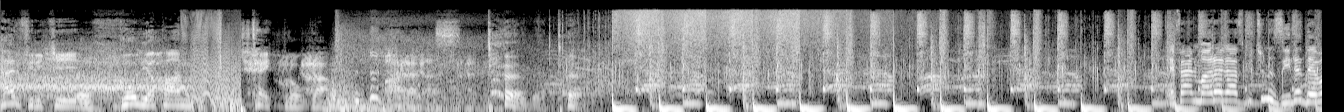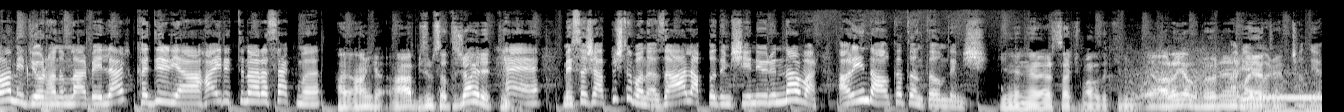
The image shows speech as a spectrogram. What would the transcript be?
Her friki gol yapan tek program. Aragaz. Efendim Aragaz bütün hızıyla devam ediyor hanımlar beyler. Kadir ya Hayrettin'i arasak mı? Ha, hangi? Ha bizim satıcı Hayrettin. He mesaj atmış da bana Zahal abla demiş yeni ürünler var. Arayın da halka tanıtalım demiş. Yine neler saçmaladı kim. E, arayalım öğrenelim Arıyorum hayatım. arıyorum çalıyor.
